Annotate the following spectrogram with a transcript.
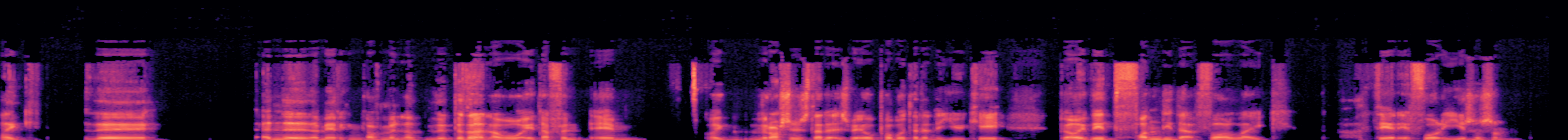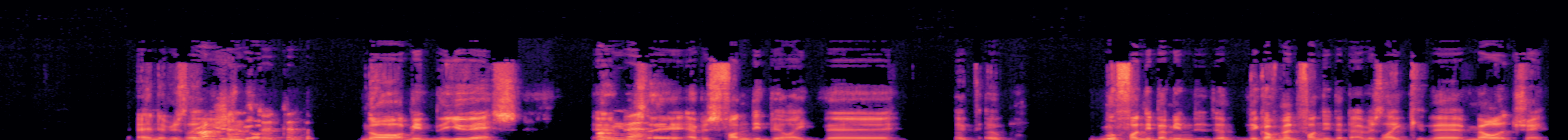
like the in the American government, they've done it a lot of different. Um, like the Russians did it as well, probably did it in the UK, but like they'd funded it for like 30, 40 years or something. And it was like Russians did, did they? No, I mean the US. Oh, it, Was, uh, it was funded by like the like uh, no funded, but I mean the, the government funded it, but it was like the military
